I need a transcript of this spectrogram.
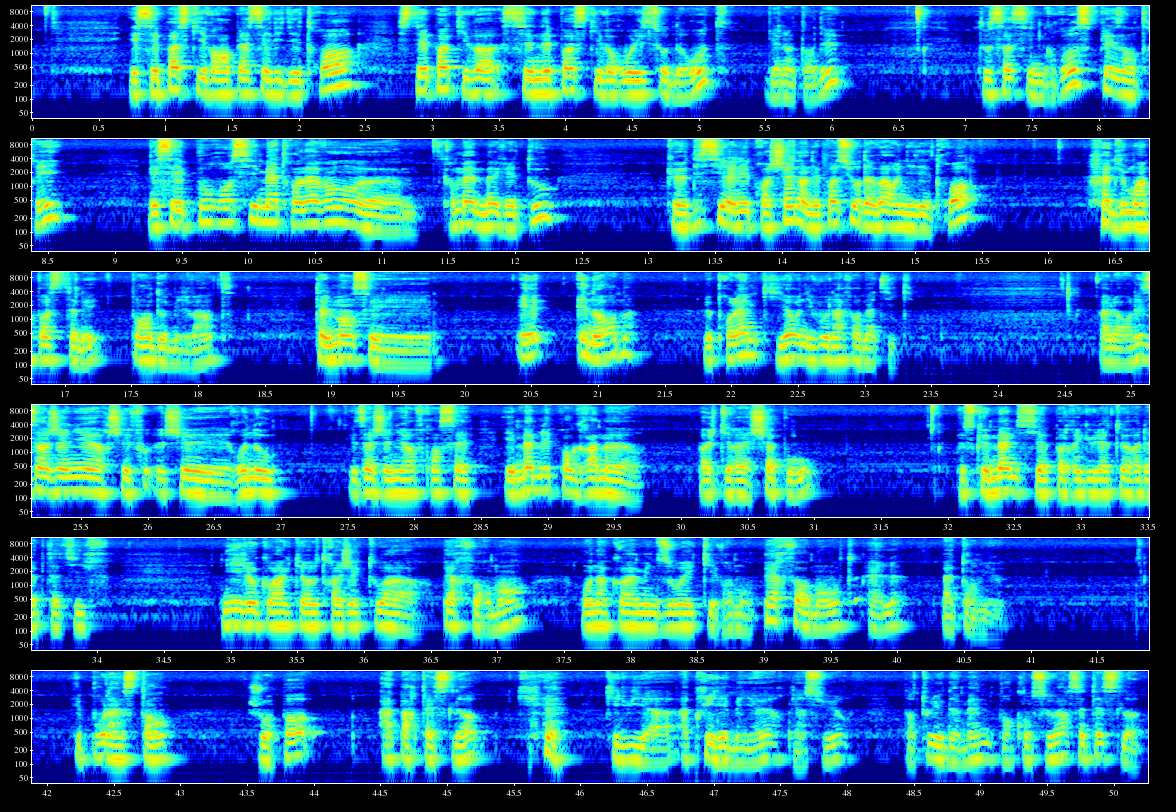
Et c'est pas ce qui va remplacer l'ID3, ce n'est pas, ce pas ce qui va rouler sur nos routes, bien entendu. Tout ça, c'est une grosse plaisanterie. Et c'est pour aussi mettre en avant, euh, quand même, malgré tout, que d'ici l'année prochaine, on n'est pas sûr d'avoir une ID3, du moins pas cette année, pas en 2020, tellement c'est énorme le problème qu'il y a au niveau de l'informatique. Alors les ingénieurs chez, chez Renault les ingénieurs français et même les programmeurs, bah, je dirais chapeau, parce que même s'il n'y a pas de régulateur adaptatif, ni le correcteur de trajectoire performant, on a quand même une Zoé qui est vraiment performante, elle, pas tant mieux. Et pour l'instant, je vois pas, à part Tesla, qui, lui a appris les meilleurs, bien sûr, dans tous les domaines pour concevoir cette Tesla.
